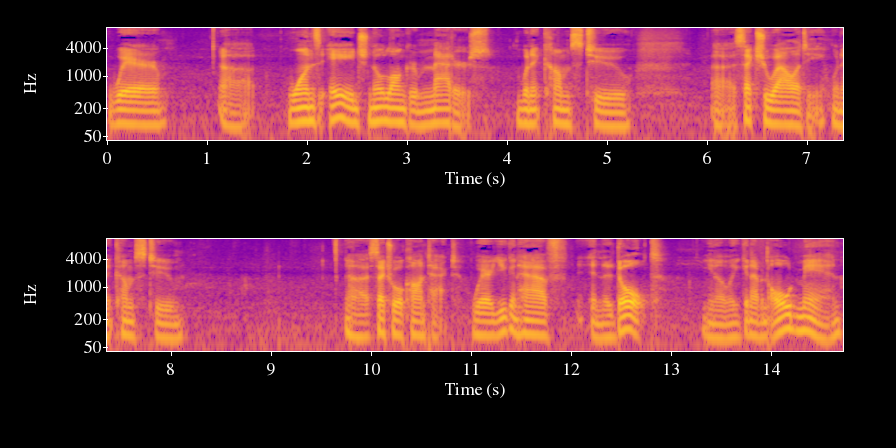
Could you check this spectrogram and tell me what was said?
where uh, one's age no longer matters when it comes to uh, sexuality, when it comes to uh, sexual contact, where you can have an adult, you know, you can have an old man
